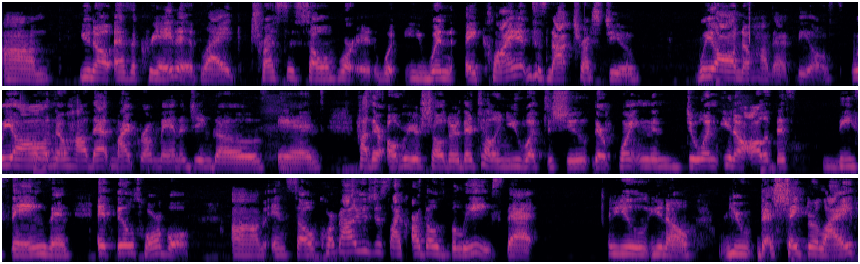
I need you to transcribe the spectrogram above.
Um, you know, as a creative, like trust is so important. When a client does not trust you, we all know how that feels. We all oh, yeah. know how that micromanaging goes and how they're over your shoulder. They're telling you what to shoot. They're pointing and doing, you know, all of this, these things, and it feels horrible. Um, and so, core values just like are those beliefs that you, you know, you that shape your life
